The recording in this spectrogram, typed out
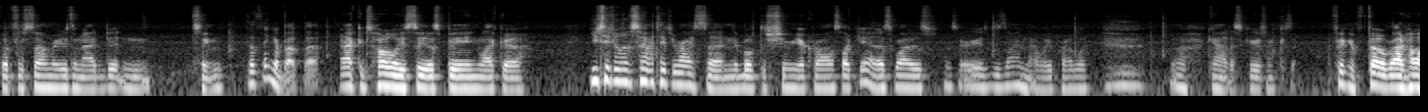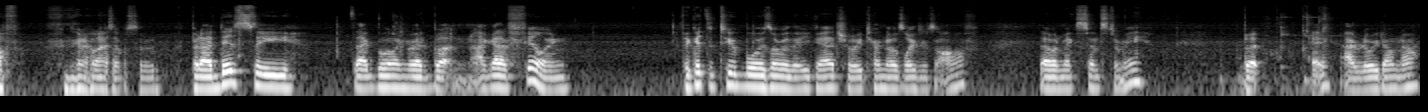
But for some reason, I didn't seem to think about that. And I could totally see this being like a, you take the left side, I take the right side, and they both just shimmy across. Like, yeah, that's why this, this area is designed that way, probably. oh, God, it scares me, because I freaking fell right off in the last episode. But I did see that glowing red button. I got a feeling if I get the two boys over there, you can actually turn those lasers off. That would make sense to me. But, hey, I really don't know.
